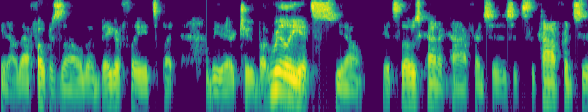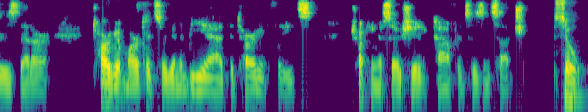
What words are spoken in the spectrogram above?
You know, that focuses on a little bit bigger fleets, but we'll be there too. But really, it's you know, it's those kind of conferences. It's the conferences that our target markets are going to be at, the target fleets, trucking associated conferences and such. So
